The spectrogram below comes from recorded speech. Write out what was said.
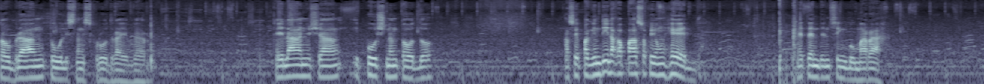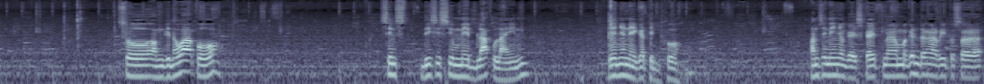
sobrang tulis ng screwdriver. Kailangan nyo siyang i-push ng todo. Kasi pag hindi nakapasok yung head, may tendency bumara. So, ang ginawa ko, since this is yung may black line, yan yung negative ko. Pansinin nyo guys, kahit na maganda nga rito sa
